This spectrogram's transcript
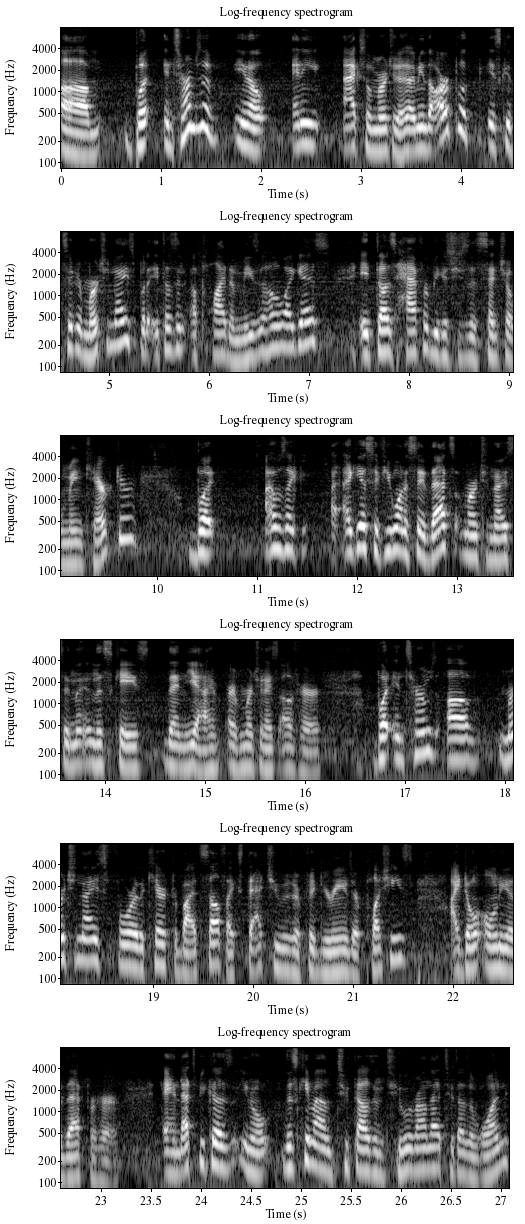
Um, but in terms of you know any actual merchandise, I mean the art book is considered merchandise, but it doesn't apply to Mizuho. I guess it does have her because she's the central main character. But I was like, I guess if you want to say that's merchandise in, in this case, then yeah, I have merchandise of her. But in terms of merchandise for the character by itself, like statues or figurines or plushies, I don't own any of that for her. And that's because, you know, this came out in 2002, around that, 2001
